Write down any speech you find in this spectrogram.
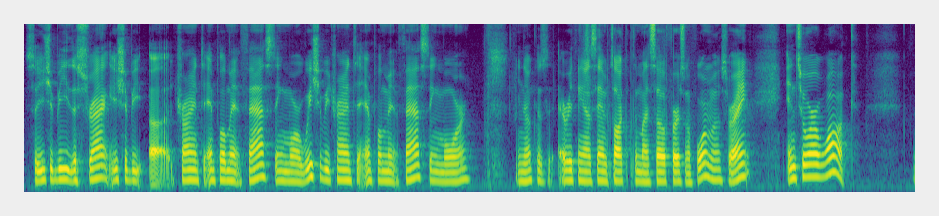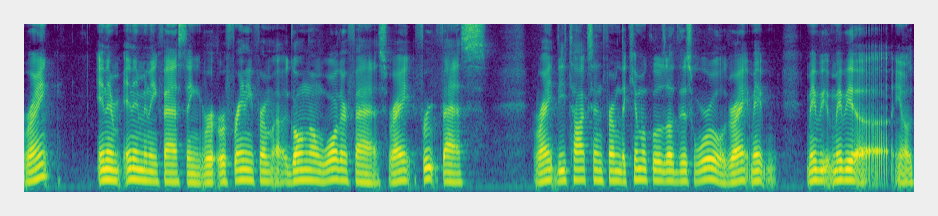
So you should be distract. You should be uh, trying to implement fasting more. We should be trying to implement fasting more, you know, because everything I say, I'm talking to myself first and foremost, right? Into our walk, right? Intermittent fasting, re- refraining from uh, going on water fast, right? Fruit fasts, right? Detoxing from the chemicals of this world, right? Maybe, maybe, maybe, uh, you know,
